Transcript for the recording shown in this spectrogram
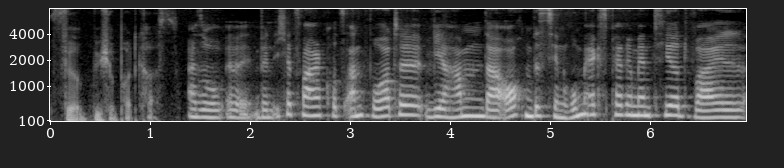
für Bücherpodcasts? Also, äh, wenn ich jetzt mal kurz antworte, wir haben da auch ein bisschen rumexperimentiert, weil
